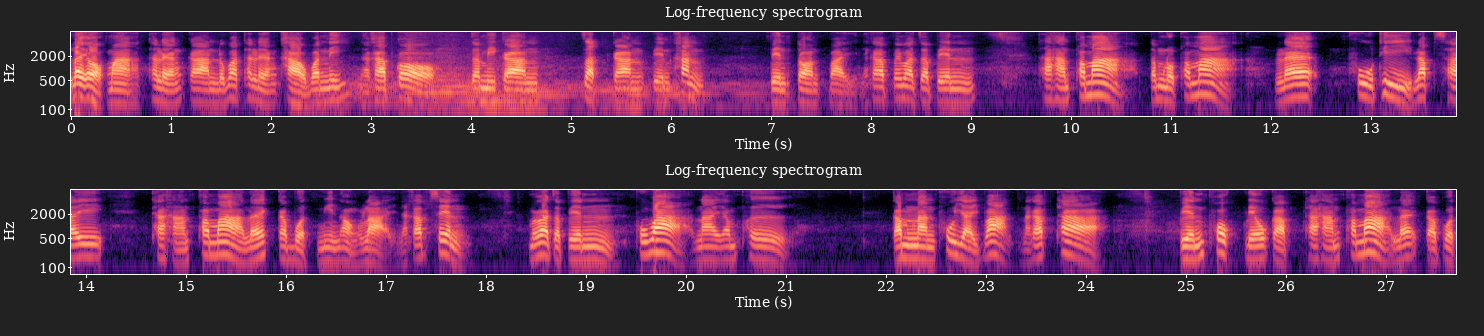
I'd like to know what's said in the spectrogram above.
ไล่ออกมาแถลงการหรือว่าแถลงข่าววันนี้นะครับ ก็จะมีการจัดการเป็นขั้นเป็นตอนไปนะครับ ไม่ว่าจะเป็นทหารพม่าตำรวจพม่า และผู้ที่รับใช้ทหารพม่าและกบฏมีนออนไลน์นะครับ เช่นไม่ว่าจะเป็นผู้ว่านายอำเภอ กำนันผู้ใหญ่บ้านนะครับ ถ้าเป็นพวกเดียวกับทหารพม่าและกบฏ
